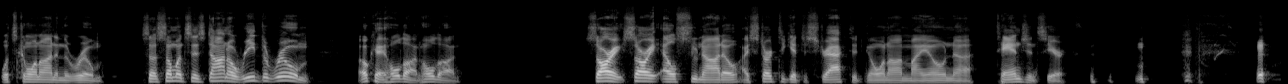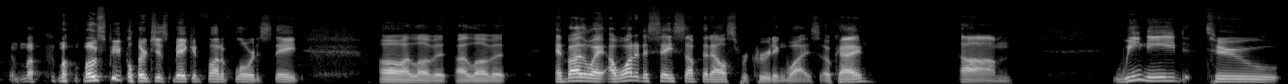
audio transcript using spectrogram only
What's going on in the room? So someone says, Donno, read the room. Okay, hold on, hold on. Sorry, sorry, El Sunado. I start to get distracted going on my own uh, tangents here. Most people are just making fun of Florida State. Oh, I love it. I love it. And by the way, I wanted to say something else recruiting wise, okay? Um we need to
